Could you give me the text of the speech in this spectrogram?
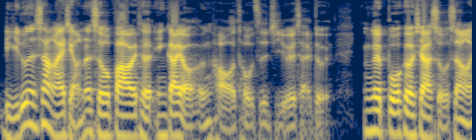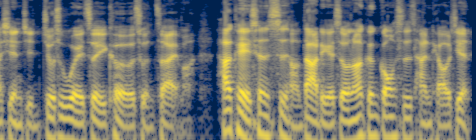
理论上来讲，那时候巴菲特应该有很好的投资机会才对，因为波克夏手上的现金就是为这一刻而存在嘛。他可以趁市场大跌的时候，然后跟公司谈条件，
